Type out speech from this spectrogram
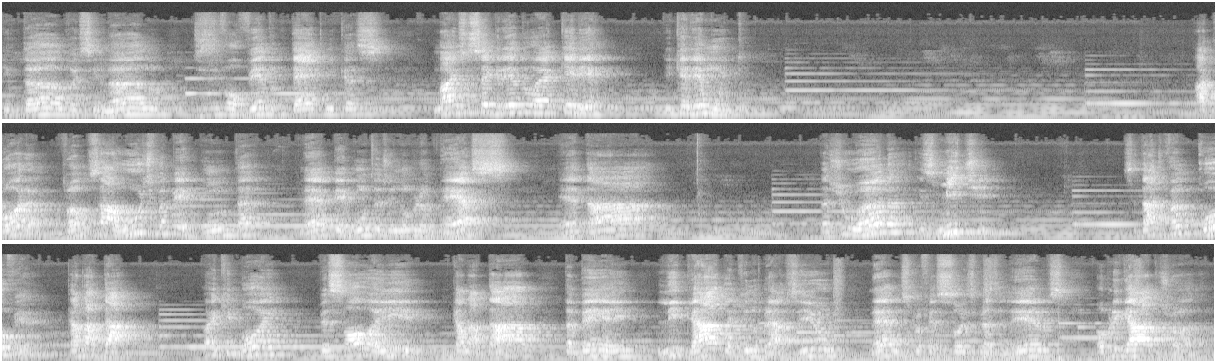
pintando, ensinando, desenvolvendo técnicas, mas o segredo é querer e querer muito. Agora vamos à última pergunta né? Pergunta de número 10 é da, da Joana Smith, cidade de Vancouver, Canadá. Olha que bom, hein? Pessoal aí em Canadá, também aí ligado aqui no Brasil, né? Nos professores brasileiros. Obrigado, Joana.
